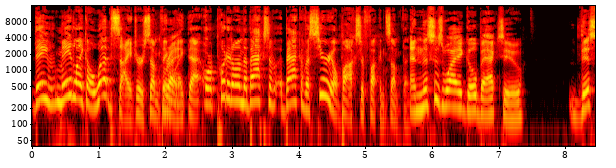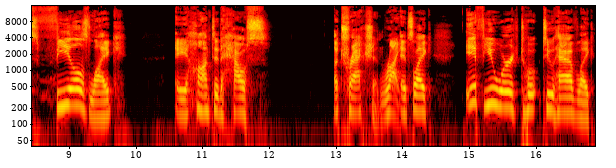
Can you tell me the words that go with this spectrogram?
They, made like a website or something Right. like that, or put it on the backs of back of a cereal box or fucking something. And this is why I go back to this feels like a haunted house attraction. Right. It's like if you were to, to have like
